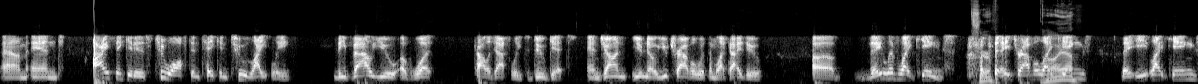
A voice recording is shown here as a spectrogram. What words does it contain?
um, and I think it is too often taken too lightly the value of what college athletes do get. And John, you know, you travel with them like I do. Uh, they live like kings. Sure. they travel like oh, kings. Yeah. They eat like kings.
